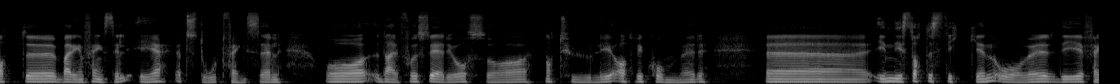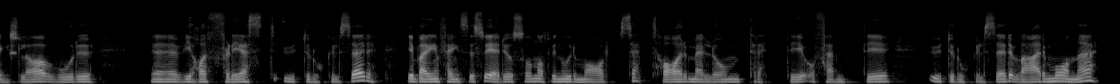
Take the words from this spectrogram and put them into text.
at eh, Bergen fengsel er et stort fengsel. Og derfor så er det jo også naturlig at vi kommer eh, inn i statistikken over de fengsla hvor vi har flest utelukkelser. I Bergen fengsel så er det jo sånn at vi normalt sett har mellom 30 og 50 utelukkelser hver måned.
